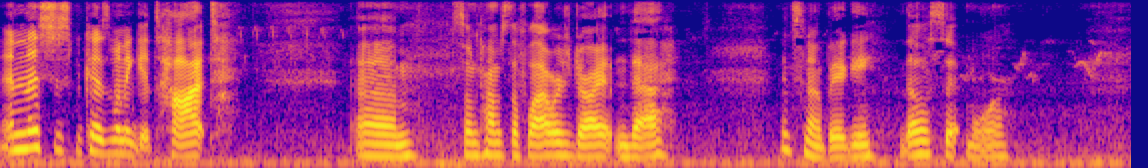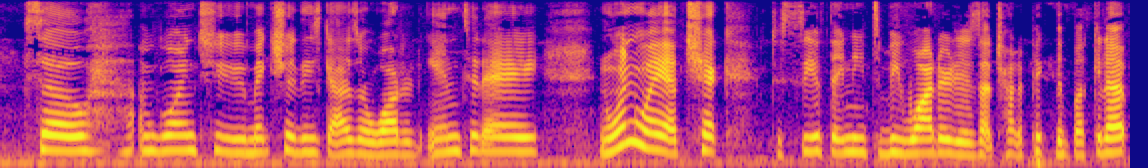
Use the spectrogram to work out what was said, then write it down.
And that's just because when it gets hot, um, sometimes the flowers dry up and die. It's no biggie. They'll set more. So I'm going to make sure these guys are watered in today. And one way I check to see if they need to be watered is I try to pick the bucket up.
